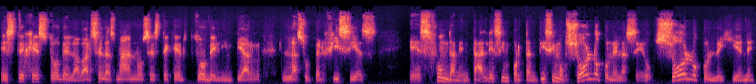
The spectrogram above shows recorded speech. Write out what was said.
Este gesto de lavarse las manos, este gesto de limpiar las superficies, es fundamental, es importantísimo. Solo con el aseo, solo con la higiene,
